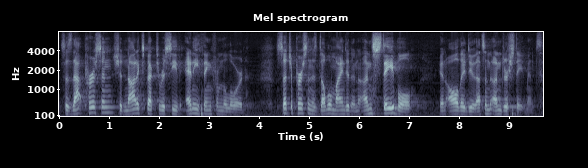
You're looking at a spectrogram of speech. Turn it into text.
It says that person should not expect to receive anything from the Lord. Such a person is double minded and unstable in all they do. That's an understatement.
